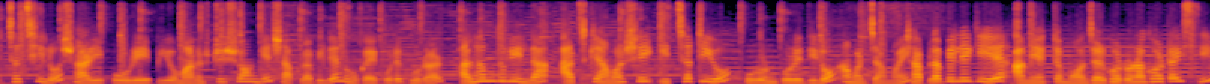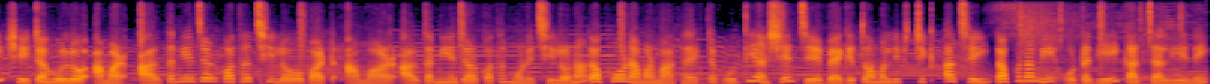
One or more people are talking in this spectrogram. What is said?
ইচ্ছা ছিল শাড়ি পরে প্রিয় মানুষটির সঙ্গে শাপলা বিলে নৌকায় করে ঘোরার। আলহামদুলিল্লাহ, আজকে আমার সেই ইচ্ছাটিও পূরণ করে দিল আমার জামাই। শাপলা বিলে গিয়ে আমি একটা মজার ঘটনা ঘটাইছি। সেটা হলো আমার আলতা নিয়ে যাওয়ার কথা ছিল বাট আমার আলতা নিয়ে যাওয়ার কথা মনে ছিল না। তখন আমার মাথায় একটা বুদ্ধি আসে যে ব্যাগে তো আমার লিপস্টিক আছেই। তখন আমি ওটা দিয়েই কাজ চালিয়ে নেই।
